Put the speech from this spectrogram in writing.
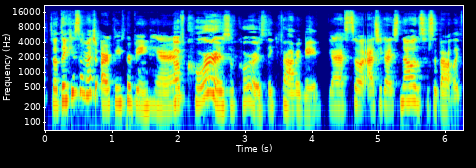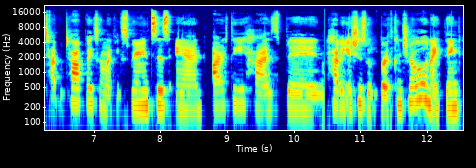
so thank you so much, Arti, for being here. Of course, of course. Thank you for having me. Yes. So as you guys know, this is about like taboo topics and life experiences. And Arti has been having issues with birth control, and I think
